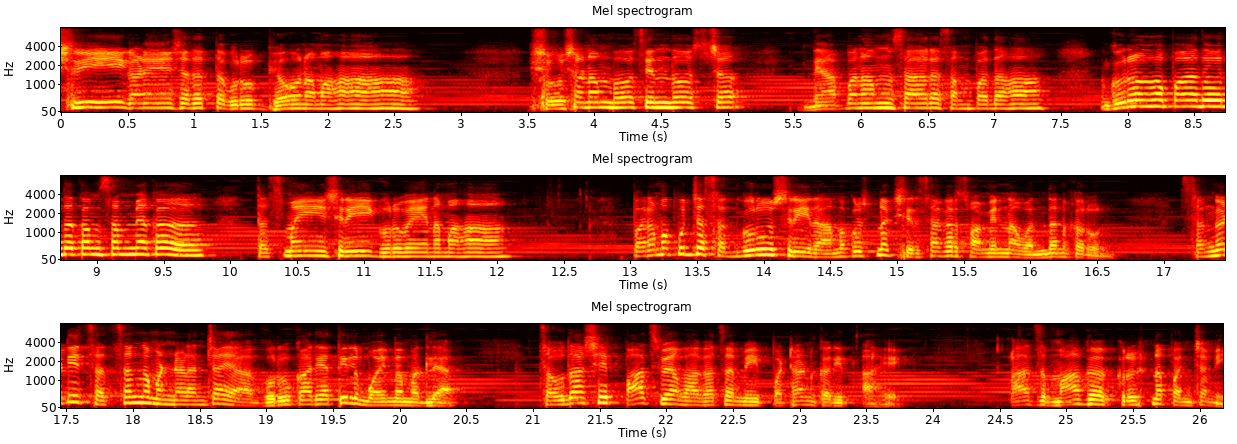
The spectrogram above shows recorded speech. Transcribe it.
श्री गणेश दत्त गुरुभ्यो नमः। शोषणं भवसिन्धोश्च ज्ञापनं सारसम्पदः। गुरोः पादोदकं सम्यक् तस्मै श्री गुरुवे नमः। परमपूज्य सद्गुरू श्री रामकृष्ण क्षीरसागर स्वामींना वंदन करून संघटित सत्संग मंडळांच्या या गुरुकार्यातील मोहिमेमधल्या चौदाशे पाचव्या भागाचं मी पठण करीत आहे. आज माघ कृष्ण पंचमी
